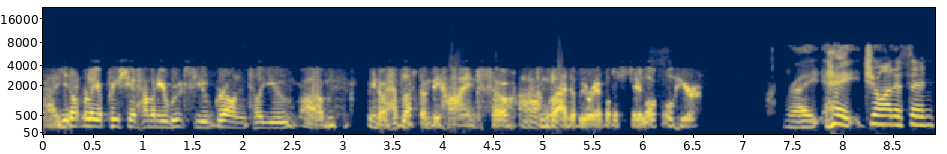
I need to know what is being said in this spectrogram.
uh, you don't really appreciate how many roots you've grown until you um, you know have left them behind. So uh, I'm glad that we were able to stay local here. Right. Hey, Jonathan.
